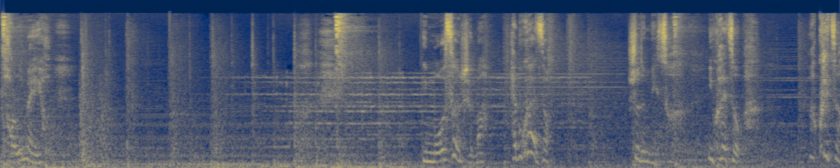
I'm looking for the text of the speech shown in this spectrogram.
跑了没有？你磨蹭什么？还不快走！说的没错，你快走吧，啊，快走！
